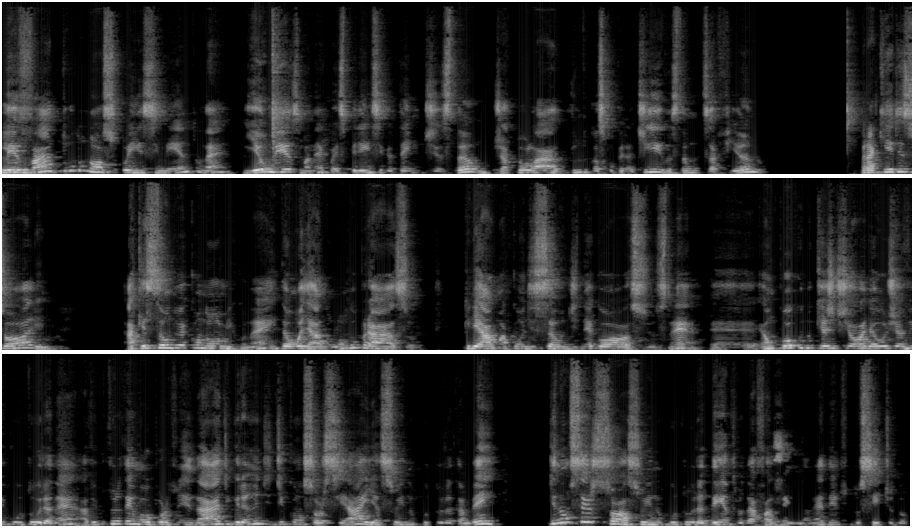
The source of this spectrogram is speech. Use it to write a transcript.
levar todo o nosso conhecimento, né? E eu mesma, né, com a experiência que eu tenho de gestão, já estou lá junto com as cooperativas, estamos desafiando, para que eles olhem a questão do econômico, né? Então, olhar no longo prazo, criar uma condição de negócios, né? É, é, um pouco do que a gente olha hoje a avicultura, né? A avicultura tem uma oportunidade grande de consorciar e a suinocultura também, de não ser só a suinocultura dentro da fazenda, né? Dentro do sítio do,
